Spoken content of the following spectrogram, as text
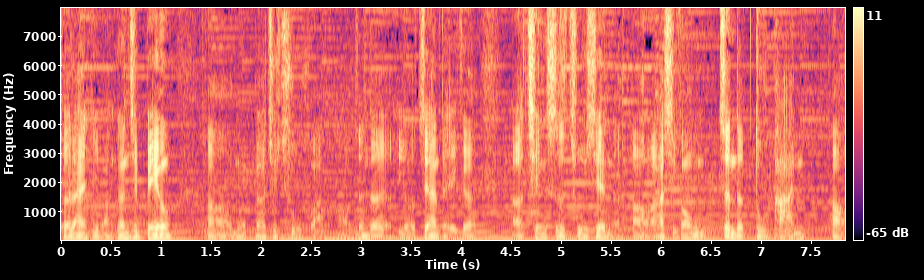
所以呢，希望跟这边呃，我们不要去触法啊，真的有这样的一个呃情势出现了啊，而且讲真的赌盘啊，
